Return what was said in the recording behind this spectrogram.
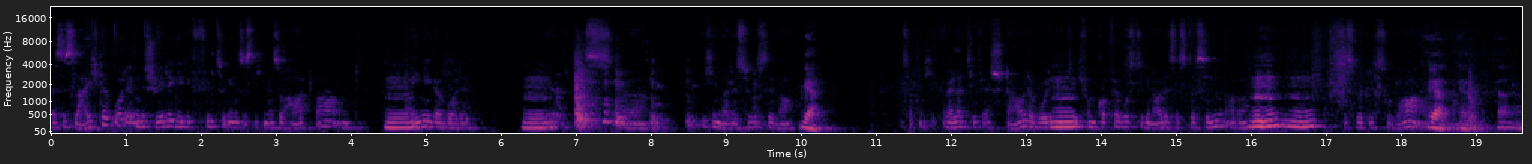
dass es leichter wurde, in das schwierige Gefühl zu gehen, dass es nicht mehr so hart war und hm. weniger wurde, hm. dass äh, ich in der Ressource war. Ja. Das hat mich relativ erstaunt, obwohl ich mhm. natürlich vom Kopf her wusste, genau das ist der Sinn, aber mhm, mh. das wirklich so war. Ja, ja, ja, ja.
